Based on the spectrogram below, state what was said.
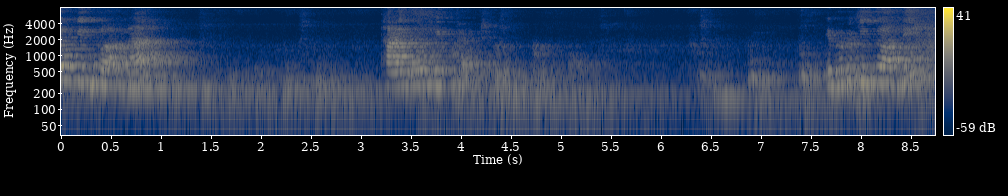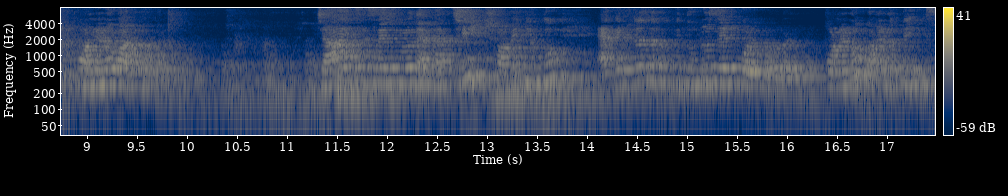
এটাও কিন্তু আপনার থাই ও হিপ ফ্যাট এভাবে কিন্তু আপনি পনেরো বার করবেন। যা এক্সারসাইজগুলো দেখাচ্ছি, সবই কিন্তু এক একটা দুটো সেট করে করবেন। পনেরো পনেরো, তিরিশ।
